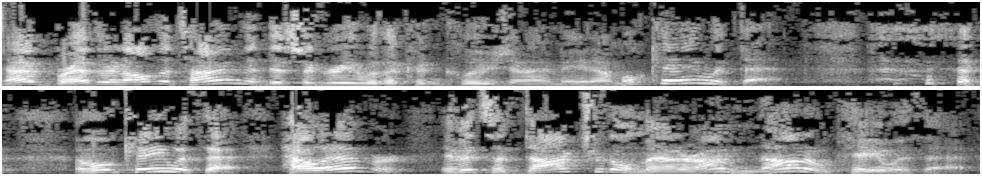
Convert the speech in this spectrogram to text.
I have brethren all the time that disagree with a conclusion I made. I'm okay with that. I'm okay with that. However, if it's a doctrinal matter, I'm not okay with that.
